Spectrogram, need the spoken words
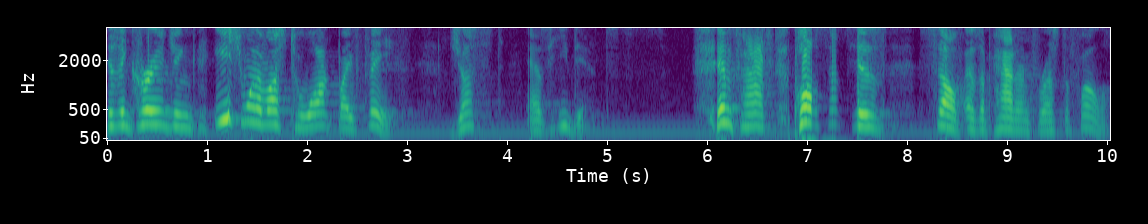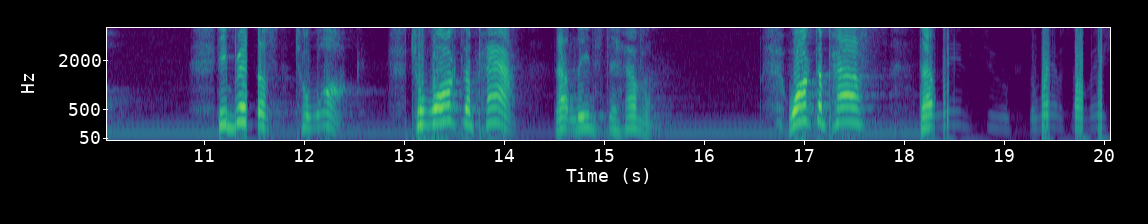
is encouraging each one of us to walk by faith, just as he did. In fact, Paul sets himself as a pattern for us to follow. He bids us to walk, to walk the path that leads to heaven. Walk the path that leads to the way of salvation.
